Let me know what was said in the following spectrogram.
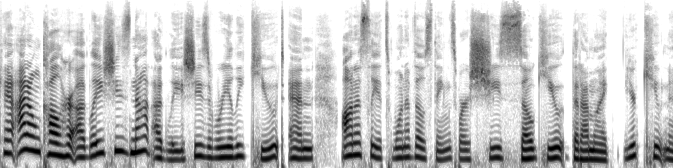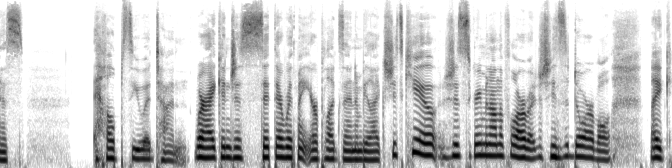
Okay, I don't call her ugly. She's not ugly. She's really cute. And honestly, it's one of those things where she's so cute that I'm like, your cuteness helps you a ton. Where I can just sit there with my earplugs in and be like, she's cute. She's screaming on the floor, but she's adorable. Like,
